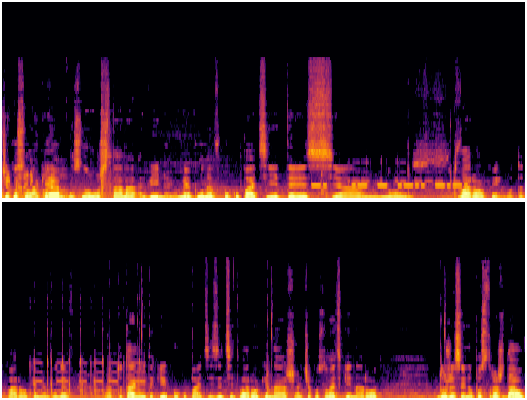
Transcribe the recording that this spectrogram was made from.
Чехословакія знову ж стала війною. Ми були в окупації десь е, ну, два роки. От два роки ми були в е, тотальній такій окупації. За ці два роки наш чехословацький народ дуже сильно постраждав,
